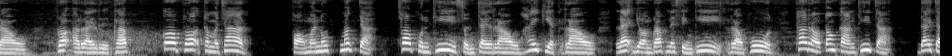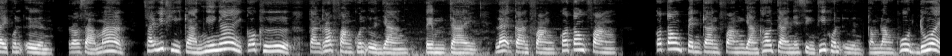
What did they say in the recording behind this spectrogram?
เรา เพราะอะไรหรือครับ ก็เพราะธรรมชาติของมนุษย์มักจะ ชอบคนที่สนใจเราให้เกียรติเรา และยอมรับในสิ่งที่เราพูด ถ้าเราต้องการที่จะได้ใจคนอื่น เราสามารถใช้วิธีการง่ายๆ ก็คือ การรับฟังคนอื่นอย่างเต็มใจ และการฟังก็ต้องฟัง ก็ต้องเป็นการฟังอย่างเข้าใจในสิ่งที่คนอื่นกำลังพูดด้วย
